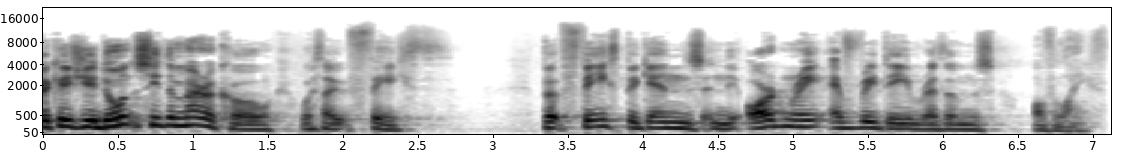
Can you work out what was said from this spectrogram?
Because you don't see the miracle without faith. But faith begins in the ordinary, everyday rhythms of life.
